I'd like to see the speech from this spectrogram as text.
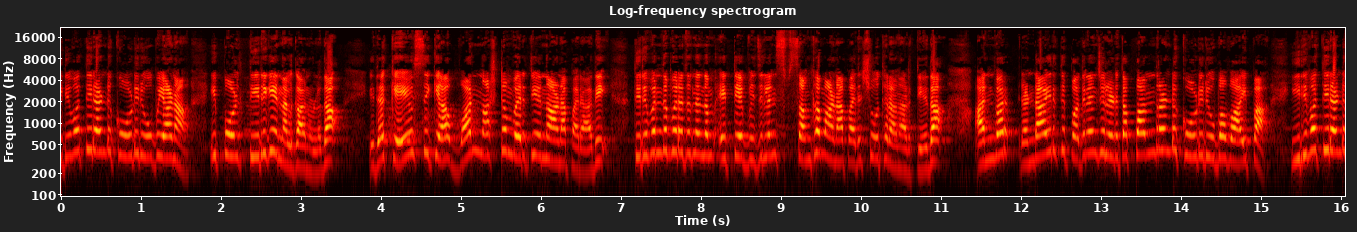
ഇരുപത്തിരണ്ട് കോടി രൂപയാണ് ഇപ്പോൾ തിരികെ നൽകാനുള്ളത്. ഇത് കെ എഫ് സിക്ക് വൻ നഷ്ടം വരുത്തിയെന്നാണ് പരാതി. തിരുവനന്തപുരത്ത് നിന്നും എത്തിയ വിജിലൻസ് സംഘമാണ് പരിശോധന നടത്തിയത്. അൻവർ രണ്ടായിരത്തി പതിനഞ്ചിലെടുത്ത പന്ത്രണ്ട് കോടി രൂപ വായ്പ ഇരുപത്തിരണ്ട്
